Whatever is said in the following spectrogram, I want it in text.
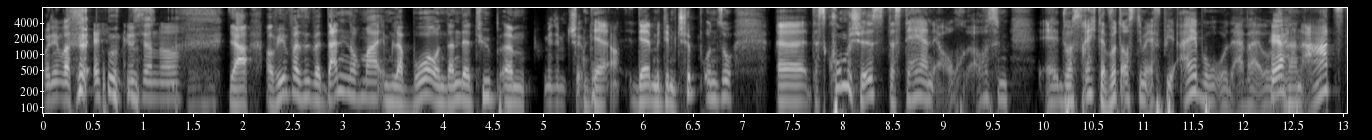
Und irgendwas zu essen kriegt er noch. Ja, auf jeden Fall sind wir dann nochmal im Labor und dann der Typ, ähm, mit dem Chip. Der, ja. der mit dem Chip und so. Äh, das Komische ist, dass der ja auch aus dem, äh, du hast recht, der wird aus dem FBI-Büro, aber ja. ein Arzt,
